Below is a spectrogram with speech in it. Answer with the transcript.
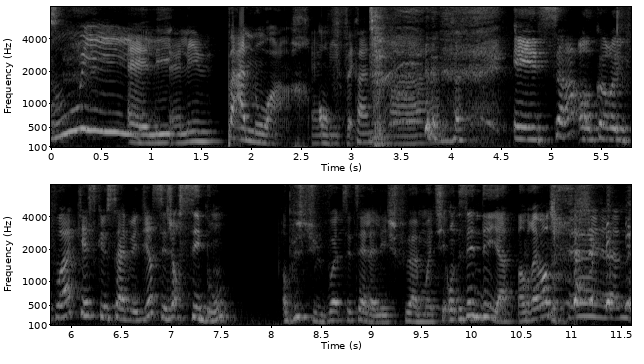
France oui elle est Elle est, pas noire elle en est fait. pas noire. Et ça, encore une fois, qu'est-ce que ça veut dire? C'est genre c'est bon. En plus, tu le vois, tu sais, elle a les cheveux à moitié. On... Zendaya, enfin vraiment. Euh,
